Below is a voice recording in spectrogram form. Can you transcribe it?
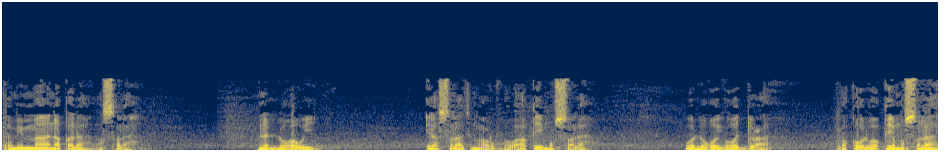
فمما نقله الصلاة. من اللغوي إلى الصلاة المعروفة وأقيموا الصلاة. واللغوي هو الدعاء. فقوله أقيموا الصلاة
